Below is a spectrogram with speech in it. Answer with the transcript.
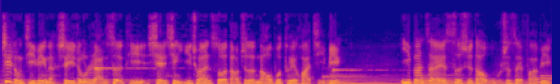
这种疾病呢，是一种染色体显性遗传所导致的脑部退化疾病，一般在四十到五十岁发病。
